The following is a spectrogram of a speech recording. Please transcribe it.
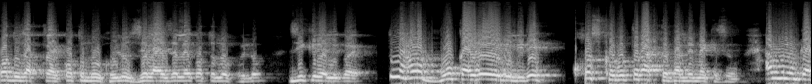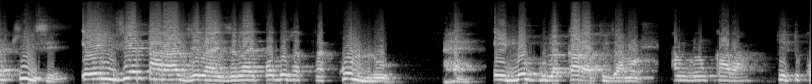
পদযাত্রায় কত লোক হইল, জেলায় জেলায় কত লোক হইল, জিকির আলী কয়, তুই আমার বোকায় রয়ে গেলি রে, খোঁজ খবর তো রাখতে পারলি না কিছু। আমি বললাম, কেন, কি হয়েছে এই যে তারা জেলায় জেলায় পদযাত্রা করল হ্যাঁ এই লোকগুলা কারা তুই জানোস? আমি বললাম, কারা? তুই একটু ক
